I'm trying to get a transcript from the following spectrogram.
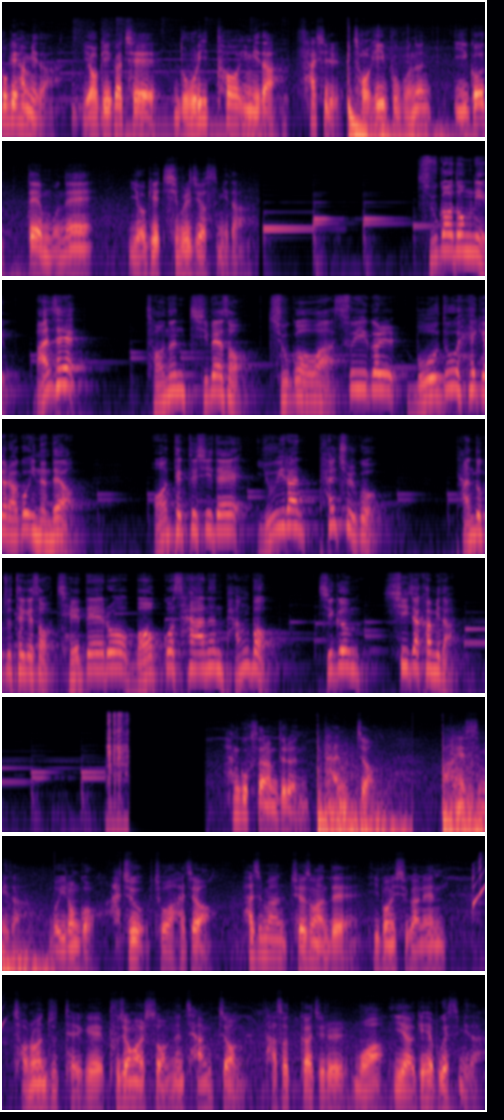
소개합니다 여기가 제 놀이터입니다 사실 저희 부부는 이것 때문에 여기에 집을 지었습니다 주거 독립 만세! 저는 집에서 주거와 수익을 모두 해결하고 있는데요. 언택트 시대의 유일한 탈출구. 단독주택에서 제대로 먹고 사는 방법. 지금 시작합니다. 한국 사람들은 단점, 망했습니다. 뭐 이런 거 아주 좋아하죠? 하지만 죄송한데 이번 시간엔 전원주택의 부정할 수 없는 장점 다섯 가지를 모아 이야기해 보겠습니다.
